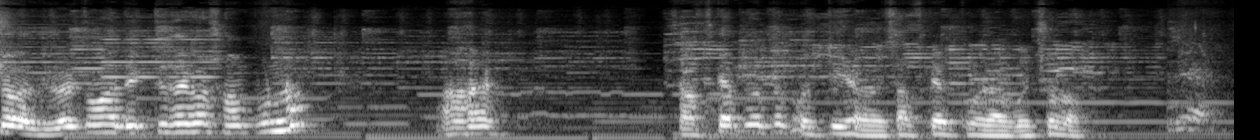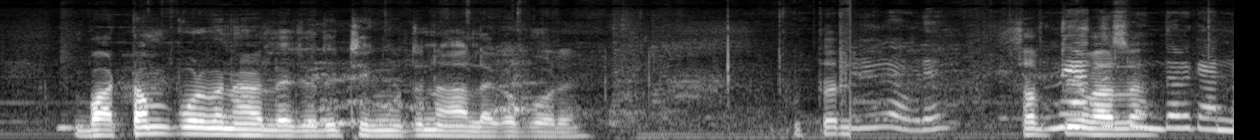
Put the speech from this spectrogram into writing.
চল ভিডিও তোমরা দেখতে থাকো সম্পূর্ণ। আর সাবস্ক্রাইব করতে করতেই হবে সাবস্ক্রাইব করে রাখব, চলো। বাটাম পড়বে না হলে যদি ঠিক মতো না পড়ে। কি সব থেকে ভালো। সুন্দর কেন?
